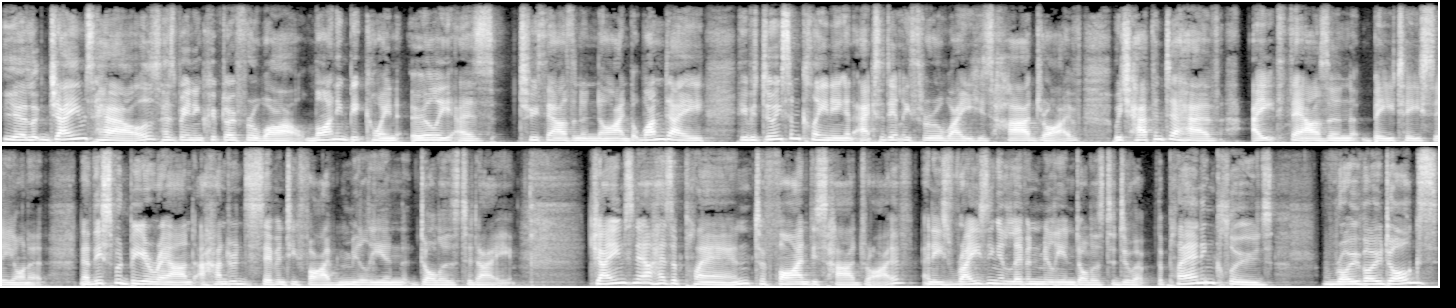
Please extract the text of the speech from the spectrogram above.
Yeah, look, James Howells has been in crypto for a while, mining Bitcoin early as 2009. But one day he was doing some cleaning and accidentally threw away his hard drive, which happened to have 8,000 BTC on it. Now, this would be around $175 million today. James now has a plan to find this hard drive and he's raising $11 million to do it. The plan includes robo dogs,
